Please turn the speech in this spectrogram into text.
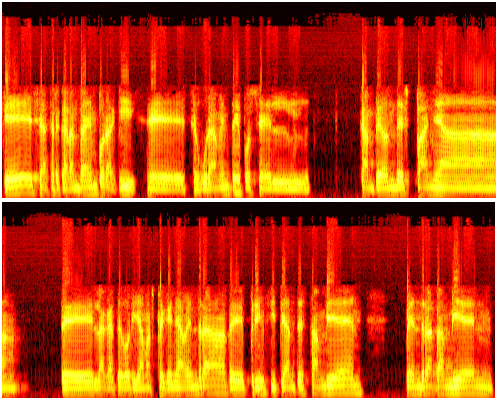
que se acercarán también por aquí. Eh, seguramente, pues el campeón de España de la categoría más pequeña vendrá, de principiantes también, vendrá también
